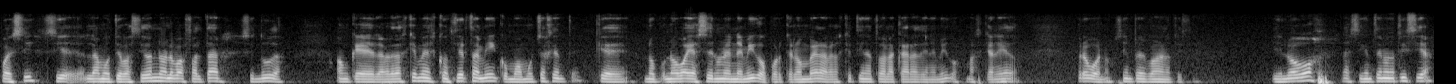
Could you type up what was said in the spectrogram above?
Pues sí, sí, la motivación no le va a faltar, sin duda. Aunque la verdad es que me desconcierta a mí, como a mucha gente, que no, no vaya a ser un enemigo, porque el hombre la verdad es que tiene toda la cara de enemigo, más que aliado. Pero bueno, siempre es buena noticia. Y luego, la siguiente noticia.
